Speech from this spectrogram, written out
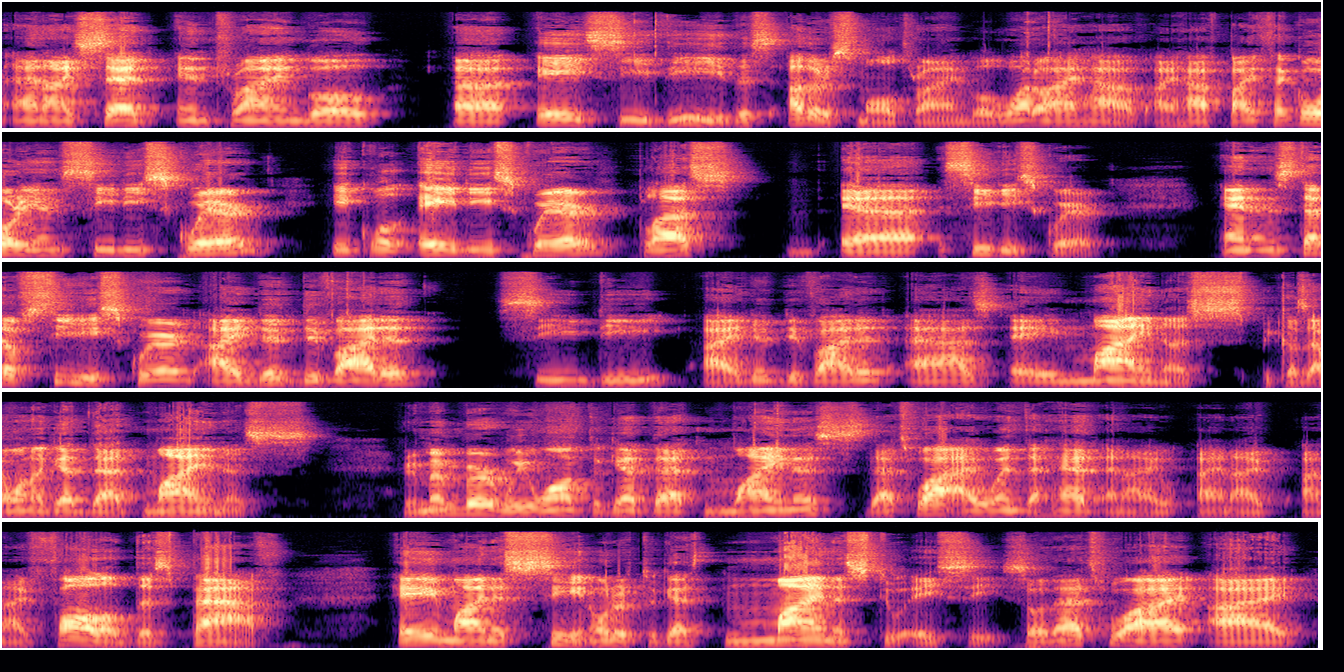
and I said in triangle uh, ACD, this other small triangle, what do I have? I have Pythagorean CD squared equal AD squared plus uh, CD squared. And instead of CD squared, I did divide it, CD, I did divide it as a minus because I want to get that minus. Remember, we want to get that minus. That's why I went ahead and I, and I, and I followed this path. A minus C in order to get minus 2AC. So that's why I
